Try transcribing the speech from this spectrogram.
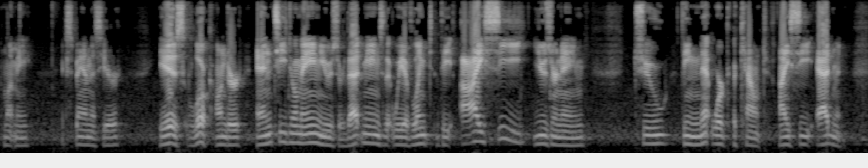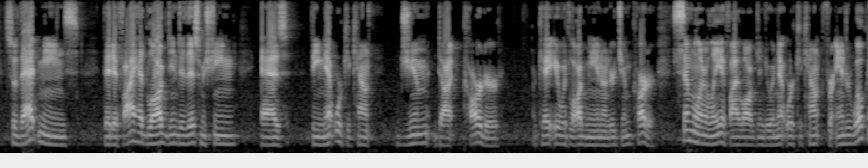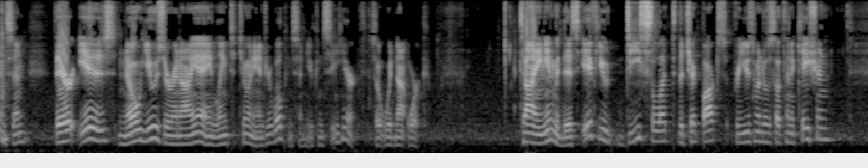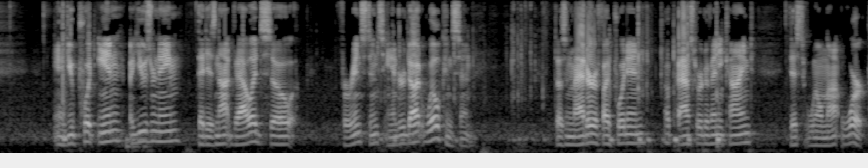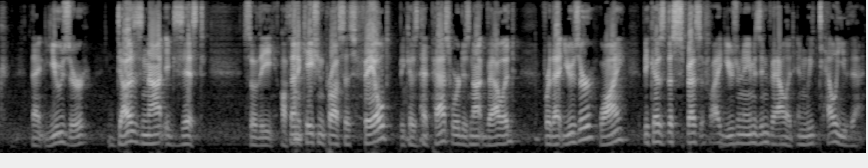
let me expand this here, is look under NT domain user. That means that we have linked the IC username to the network account IC admin. So that means that if I had logged into this machine as the network account jim.carter, okay, it would log me in under Jim Carter. Similarly, if I logged into a network account for Andrew Wilkinson, there is no user in IA linked to an Andrew Wilkinson. You can see here, so it would not work. Tying in with this, if you deselect the checkbox for Use Windows Authentication and you put in a username that is not valid, so for instance, Andrew.Wilkinson, doesn't matter if I put in a password of any kind, this will not work. That user does not exist. So the authentication process failed because that password is not valid for that user. Why? Because the specified username is invalid, and we tell you that.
